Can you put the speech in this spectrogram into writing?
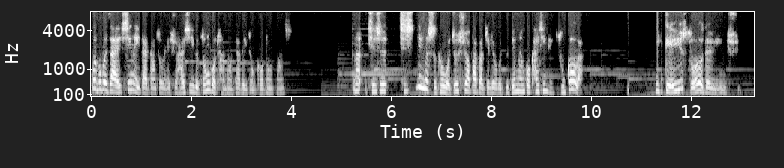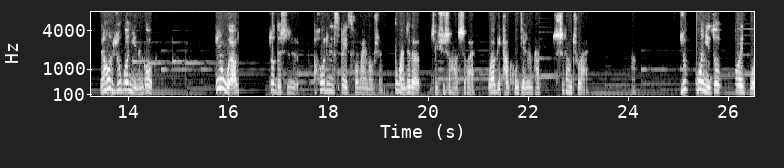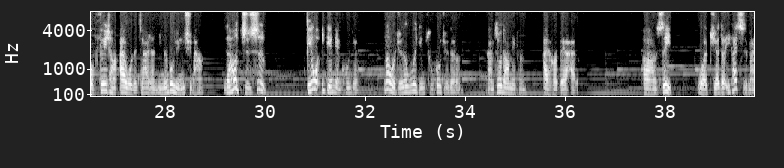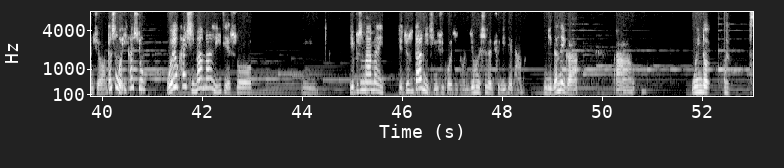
会不会在新的一代当中也许还是一个中国传统下的一种沟通方式？那其实其实那个时刻我就需要爸爸这六个字，别难过，开心点，足够了。你给予所有的允许，然后如果你能够，因为我要做的是 holding the space for my emotion，不管这个情绪是好是坏，我要给他空间，让他释放出来。如果你作为我非常爱我的家人，你能够允许他，然后只是给我一点点空间，那我觉得我已经足够觉得感受到那份爱和被爱了。啊，所以我觉得一开始蛮绝望，但是我一开始又。我又开始慢慢理解，说，嗯，也不是慢慢，也就是当你情绪过激的时候，你就会试着去理解他嘛。你的那个，啊、，window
